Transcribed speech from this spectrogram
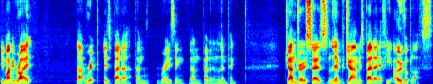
You might be right. That Rip is better than raising than better than limping. Jandro says Limp Jam is better if he overbluffs,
